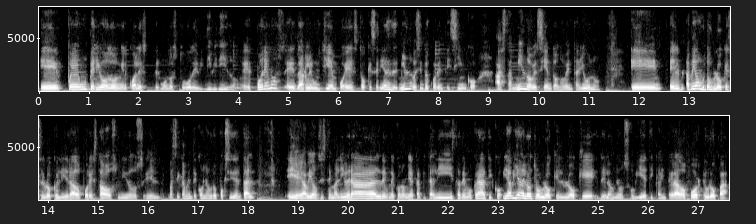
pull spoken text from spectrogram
Eh, fue un periodo en el cual el mundo estuvo dividido. Eh, podríamos eh, darle un tiempo a esto que sería desde 1945 hasta 1991. había dos bloques, el bloque liderado por Estados Unidos, básicamente con la Europa Occidental, eh, había un sistema liberal, de una economía capitalista, democrático, y había el otro bloque, el bloque de la Unión Soviética, integrado por Europa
